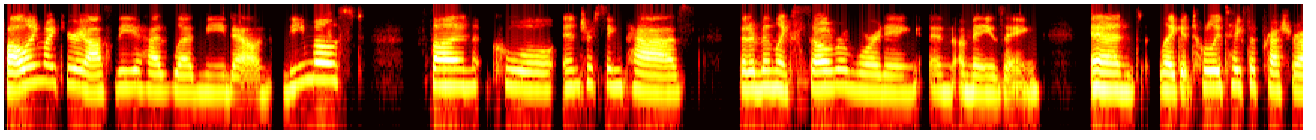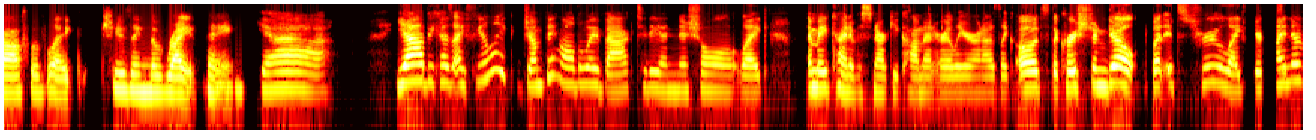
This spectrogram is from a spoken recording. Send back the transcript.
following my curiosity has led me down the most fun, cool, interesting paths that have been like so rewarding and amazing. And like it totally takes the pressure off of like choosing the right thing. Yeah. Yeah, because I feel like jumping all the way back to the initial, like, I made kind of a snarky comment earlier and I was like, oh, it's the Christian guilt. But it's true. Like, you're kind of,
